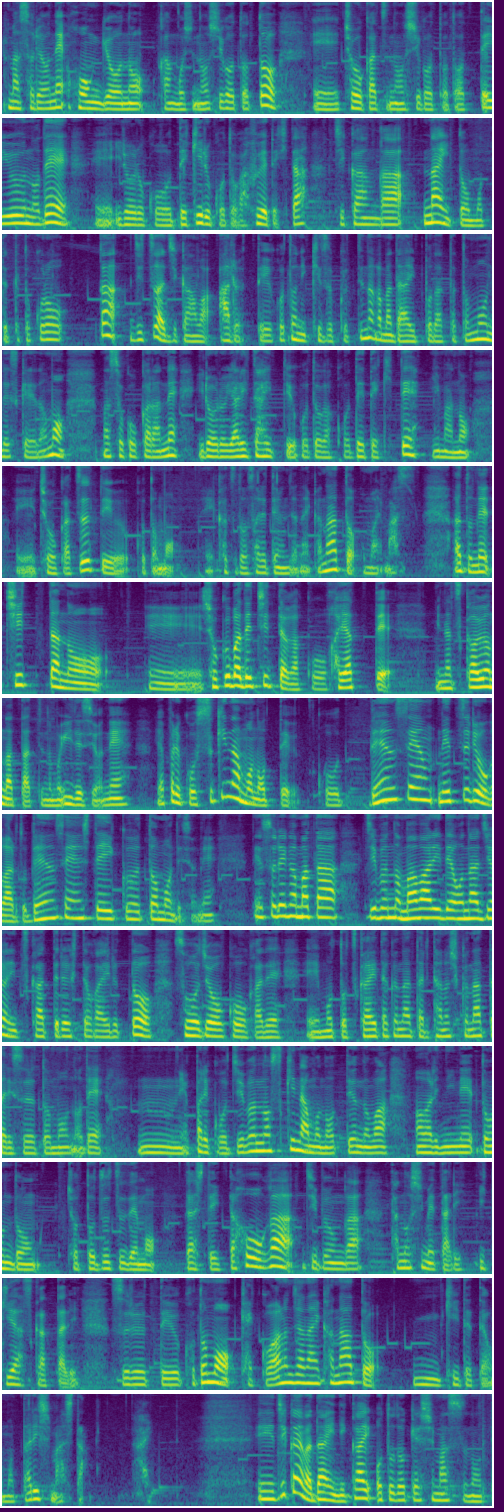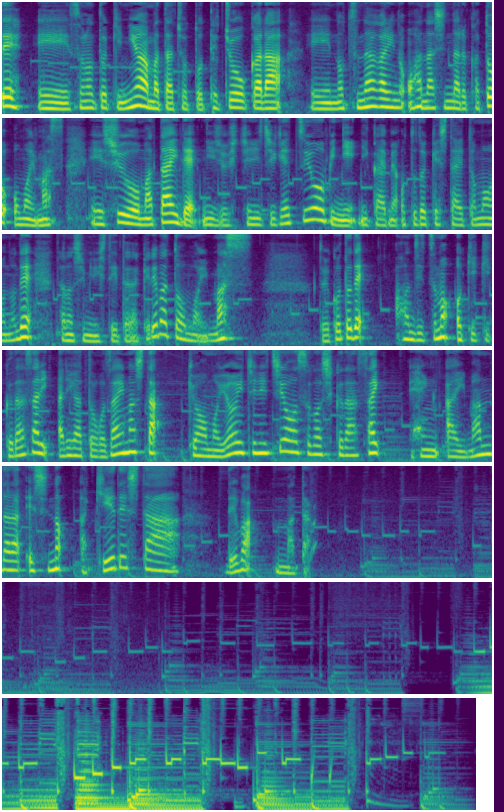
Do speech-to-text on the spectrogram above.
まあ、それをね本業の看護師のお仕事と、えー腸活のお仕事とっていうので、えーいろいろこうできることが増えてきた時間がないと思ってたところが実は時間はあるっていうことに気づくっていうのがまあ第一歩だったと思うんですけれども、まあ、そこからねいろいろやりたいっていうことがこう出てきて今の、えー腸活っていうことも、活動されてるんじゃないかなと思います。あとねチッタの、えー職場でチッタがこう流行ってみんな使うようになったっていうのもいいですよね。やっぱりこう好きなものってこう伝染熱量があると伝染していくと思うんですよね。でそれがまた自分の周りで同じように使ってる人がいると相乗効果で、えーもっと使いたくなったり楽しくなったりすると思うのでうんやっぱりこう自分の好きなものっていうのは周りにねどんどんちょっとずつでも出していった方が自分が楽しめたり生きやすかったりするっていうことも結構あるんじゃないかなと、うん、聞いてて思ったりしました。はい。えー次回は第2回お届けしますので、えーその時にはまたちょっと手帳から、えーのつながりのお話になるかと思います、えー週をまたいで27日月曜日に2回目お届けしたいと思うので楽しみにしていただければと思います。ということで本日もお聞きくださりありがとうございました。今日も良い一日をお過ごしください。偏愛マンダラ絵師の秋江でした。ではまた。Música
